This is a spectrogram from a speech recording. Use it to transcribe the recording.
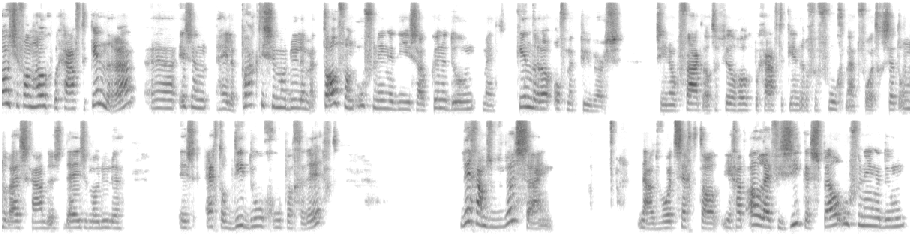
Coachen van hoogbegaafde kinderen uh, is een hele praktische module met tal van oefeningen die je zou kunnen doen met kinderen of met pubers. We zien ook vaak dat er veel hoogbegaafde kinderen vervroegd naar het voortgezet onderwijs gaan. Dus deze module is echt op die doelgroepen gericht. Lichaamsbewustzijn. Nou, het woord zegt het al. Je gaat allerlei fysieke speloefeningen doen.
